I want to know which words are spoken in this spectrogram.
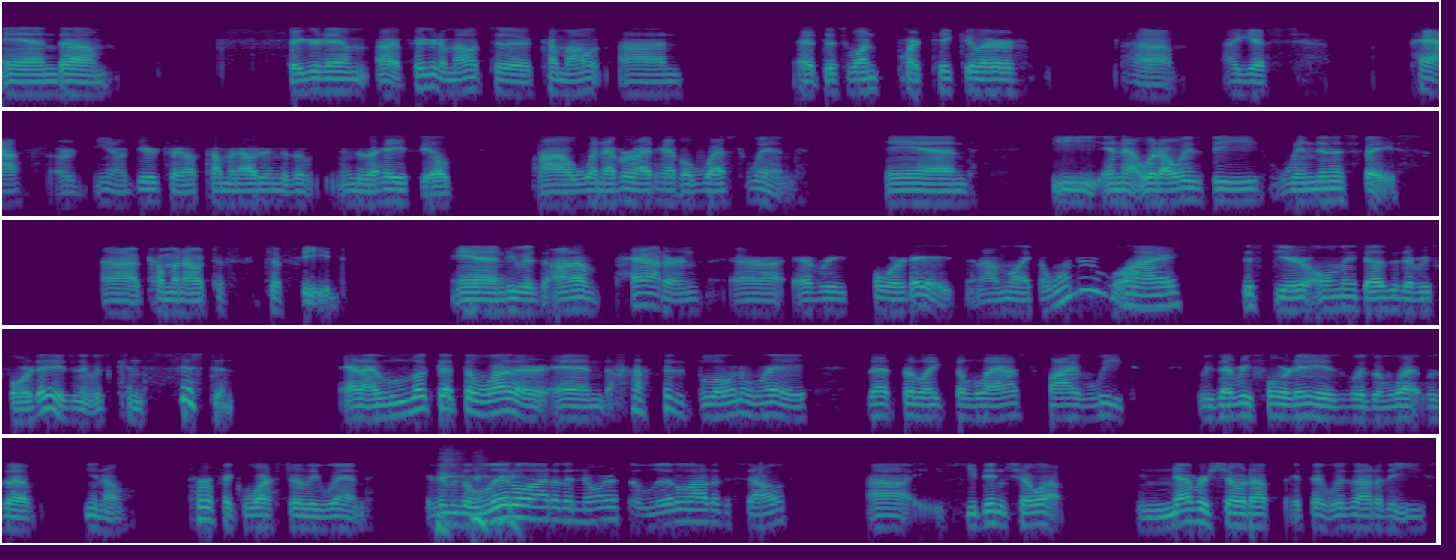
and um, figured him uh, figured him out to come out on at this one particular, uh, I guess, path or you know deer trail coming out into the into the hayfield. Uh, whenever I'd have a west wind, and he and that would always be wind in his face, uh, coming out to to feed and he was on a pattern uh, every four days. And I'm like, I wonder why this deer only does it every four days, and it was consistent. And I looked at the weather, and I was blown away that for like the last five weeks, it was every four days was a wet was a you know perfect westerly wind. If it was a little out of the north, a little out of the south, uh, he didn't show up. He never showed up if it was out of the east.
